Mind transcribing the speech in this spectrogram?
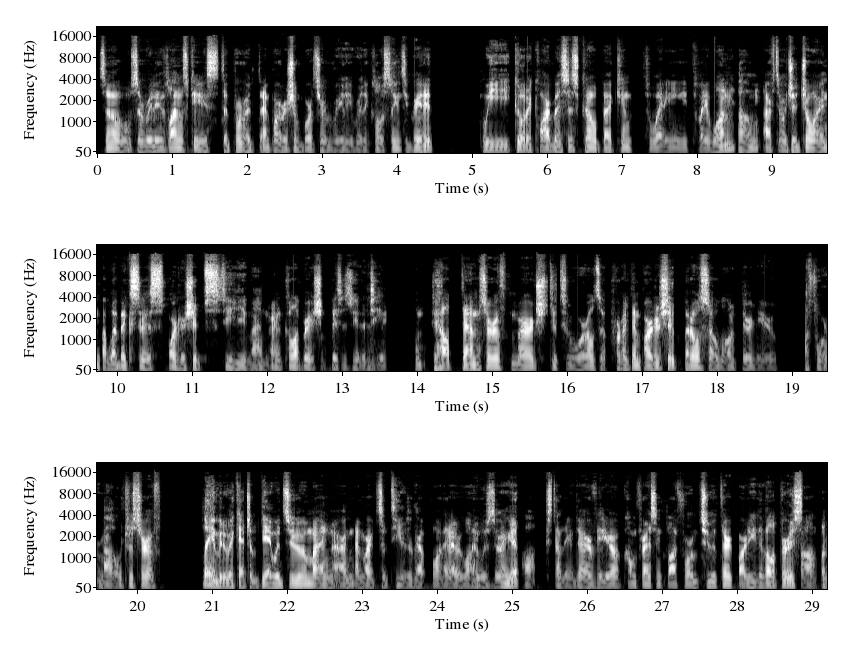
So, so really in Flynn's case, the product and partnership boards are really, really closely integrated. We got acquired by Cisco back in 2021, um, after which I joined WebEx's partnerships team and, and collaboration business unit team um, to help them sort of merge the two worlds of product and partnership, but also launch their new platform, uh, which was sort of playing a bit of a catch up game with Zoom and, and, and Microsoft Teams at that point and everyone who was doing it, uh, extending their video conferencing platform to third party developers. Uh, what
